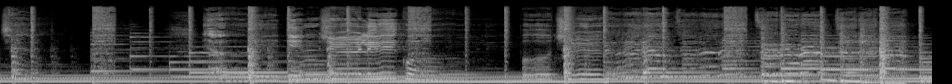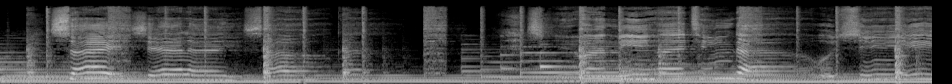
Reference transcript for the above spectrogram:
前，有一点距离过不去。写了一首歌，希望你会听到我心意。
